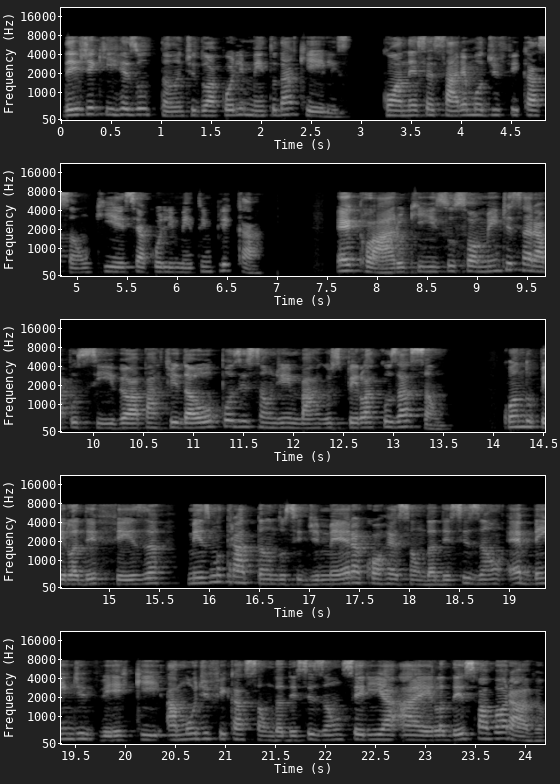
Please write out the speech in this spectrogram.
desde que resultante do acolhimento daqueles, com a necessária modificação que esse acolhimento implicar. É claro que isso somente será possível a partir da oposição de embargos pela acusação, quando pela defesa, mesmo tratando-se de mera correção da decisão, é bem de ver que a modificação da decisão seria a ela desfavorável,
